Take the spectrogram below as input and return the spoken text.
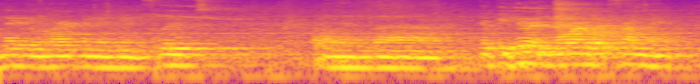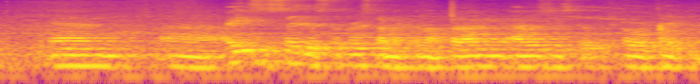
Native American Indian flute, and uh, you'll be hearing more of it from me. And uh, I used to say this the first time I come up, but I mean I was just overtaken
